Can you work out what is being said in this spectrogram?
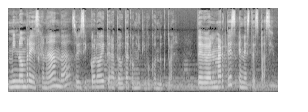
Mi nombre es Hannah Anda, soy psicóloga y terapeuta cognitivo-conductual. Te veo el martes en este espacio.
